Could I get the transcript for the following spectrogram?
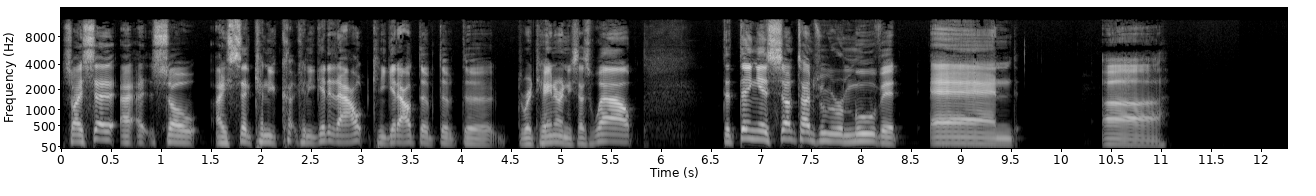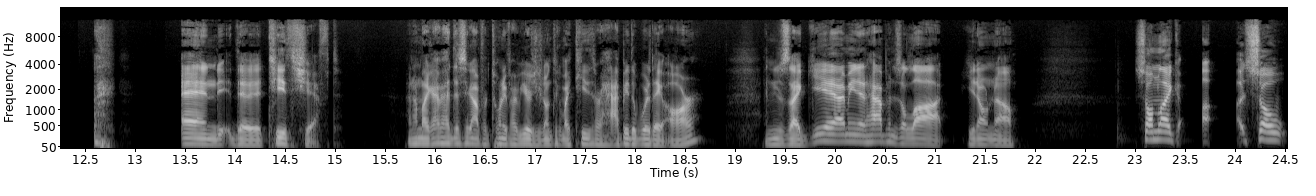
so I said, I, so I said, can you can you get it out? Can you get out the, the the retainer? And he says, well, the thing is, sometimes we remove it and uh, and the teeth shift. And I'm like, I've had this thing on for 25 years. You don't think my teeth are happy to where they are? And he was like, Yeah, I mean, it happens a lot. You don't know. So I'm like, uh, so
